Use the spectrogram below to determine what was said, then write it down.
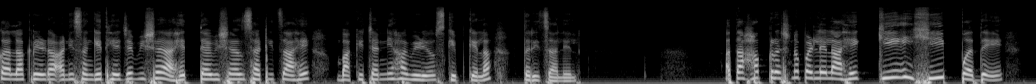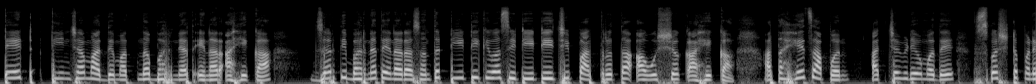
कला क्रीडा आणि संगीत हे जे विषय आहेत त्या विषयांसाठीचा आहे. बाकीच्यांनी हा व्हिडिओ स्किप केला तरी चालेल. आता हा प्रश्न पडलेला आहे की ही पदे टेट तीनच्या माध्यमातून भरण्यात येणार आहे का? जर ती भरण्यात येणार असेल तर टी टी किंवा सी टी टीची पात्रता आवश्यक आहे का? आता हेच आपण आजच्या व्हिडिओमध्ये स्पष्टपणे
